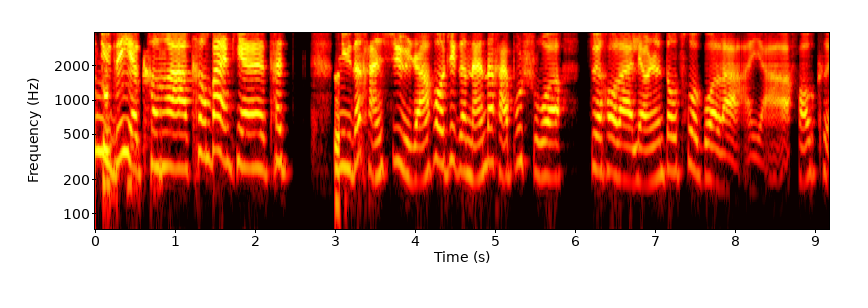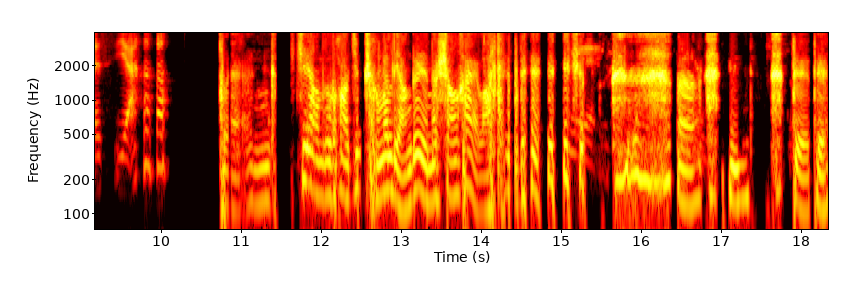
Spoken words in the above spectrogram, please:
个女的也坑啊，坑半天，她女的含蓄，然后这个男的还不说，最后了，两人都错过了，哎呀，好可惜呀。对，你看这样子的话，就成了两个人的伤害了，对不对？对。嗯 嗯，对对。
